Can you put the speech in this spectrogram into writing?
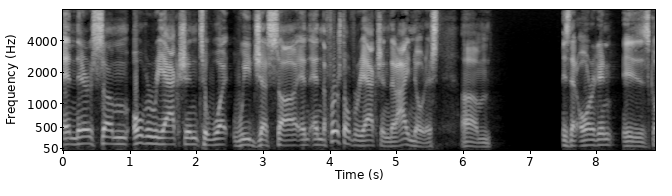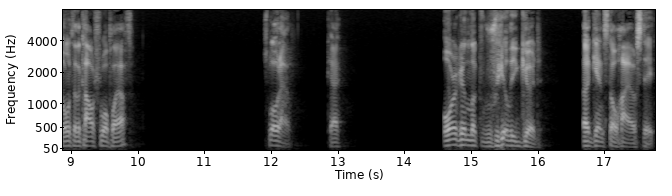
and there's some overreaction to what we just saw. And, and the first overreaction that I noticed um, is that Oregon is going to the college football playoff. Slow down? Oregon looked really good against Ohio State.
